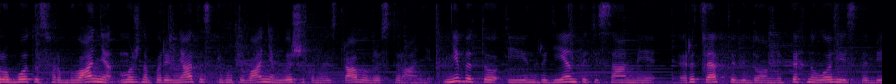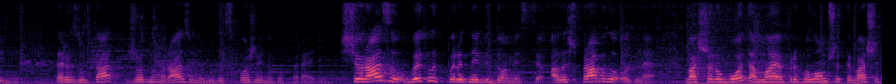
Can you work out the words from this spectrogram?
роботу з фарбування можна порівняти з приготуванням вишуканої страви в ресторані. Нібито і інгредієнти ті самі, рецепти відомі, технології стабільні, та результат жодного разу не буде схожий на попередній. Щоразу виклик перед невідомістю, але ж правило одне: ваша робота має приголомшити ваших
